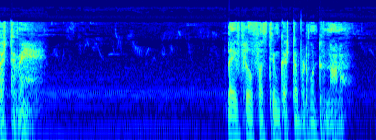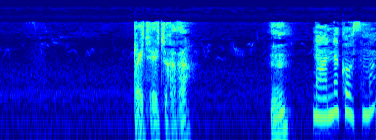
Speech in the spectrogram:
కష్టమే. లైఫ్లో ఫస్ట్ టైం కష్టపడమంటున్నాను. ట్రై చేయొచ్చు కదా? నాన్న కోసమా?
